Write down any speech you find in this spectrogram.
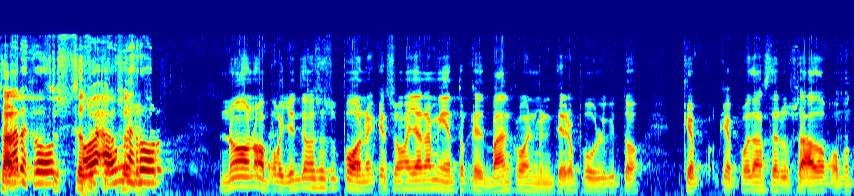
error, un error. No, no, porque yo entiendo que se supone que son allanamientos que van con el Ministerio Público y todo, que, puedan ser usados como,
